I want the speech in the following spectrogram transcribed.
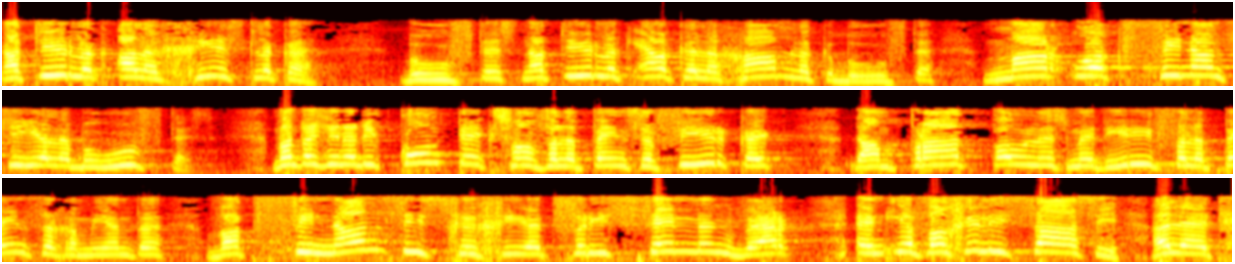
Natuurlik alle geestelike behoeftes, natuurlik elke liggaamlike behoefte, maar ook finansiële behoeftes. Want as jy na die konteks van Filippense 4 kyk, dan praat Paulus met hierdie Filippense gemeente wat finansies gegee het vir die sendingwerk en evangelisasie. Hulle het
